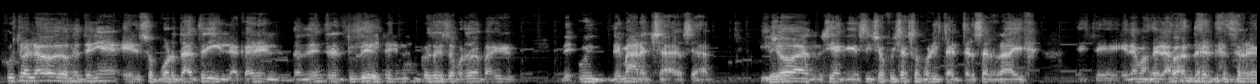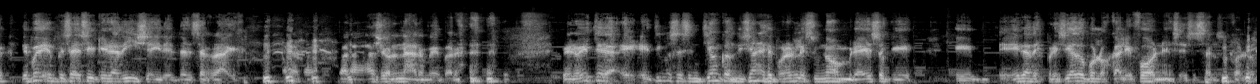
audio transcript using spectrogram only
justo al lado de donde tenía el soportatril, acá en el, donde entra el tudete, tenía un cosa de soportaba para ir de, marcha, o sea. Y yo decía que si yo fui saxofonista del Tercer Reich, este, éramos de la banda del Tercer Reich. Después empecé a decir que era DJ del Tercer Reich, para, ayornarme. Para, pero este el tipo se sintió en condiciones de ponerle su nombre a eso que era despreciado por los calefones, ese saxofón.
